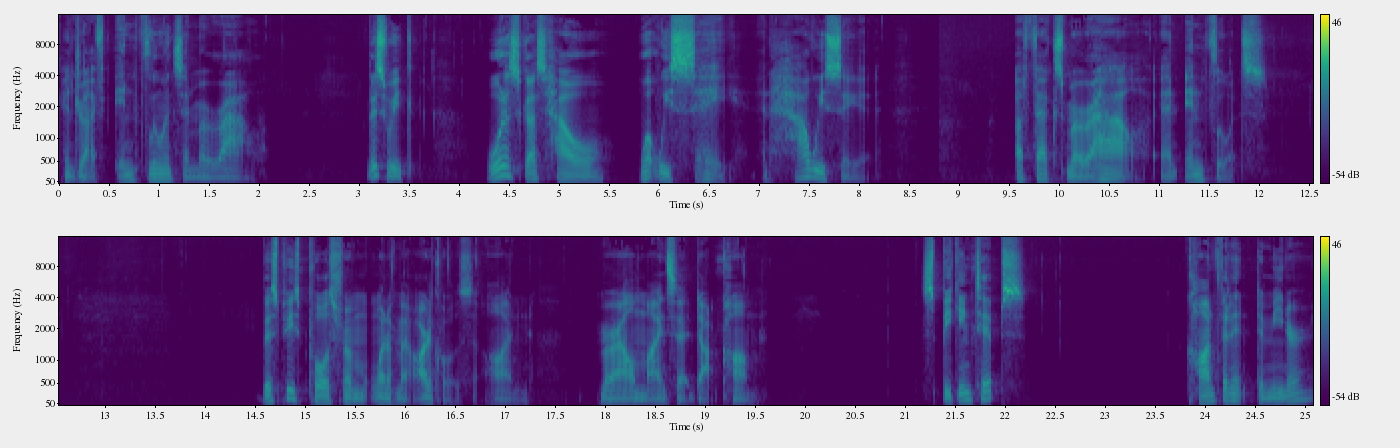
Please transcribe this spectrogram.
can drive influence and morale. This week, we'll discuss how what we say and how we say it affects morale and influence. This piece pulls from one of my articles on moralemindset.com. Speaking tips, confident demeanor,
